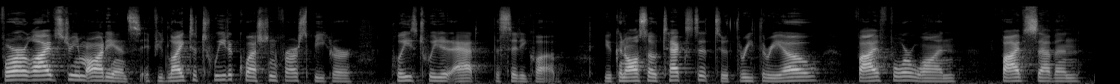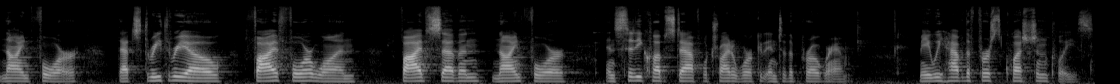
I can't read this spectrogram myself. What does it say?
For our live stream audience, if you'd like to tweet a question for our speaker, please tweet it at the City Club. You can also text it to 330 541 5794. That's 330 541 5794, and City Club staff will try to work it into the program. May we have the first question, please?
